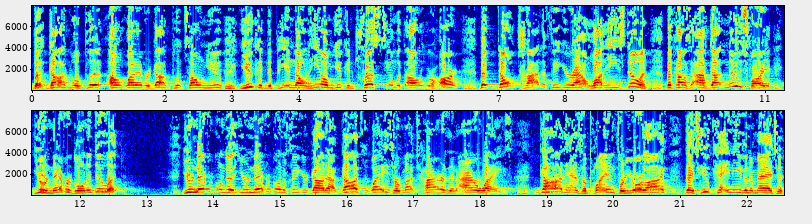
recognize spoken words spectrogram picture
But God will put on whatever God puts on you. You can depend on Him. You can trust Him with all your your heart, but don't try to figure out what He's doing because I've got news for you. You're never going to do it. You're never going to, you're never going to figure God out. God's ways are much higher than our ways. God has a plan for your life that you can't even imagine.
